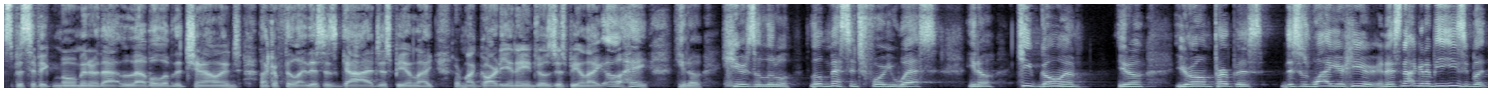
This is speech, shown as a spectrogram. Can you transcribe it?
specific moment or that level of the challenge. Like, I feel like this is God just being like, or my guardian angels just being like, Oh, hey, you know, here's a little, little message for you, Wes, you know, keep going you know, you're on purpose. This is why you're here. And it's not going to be easy, but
